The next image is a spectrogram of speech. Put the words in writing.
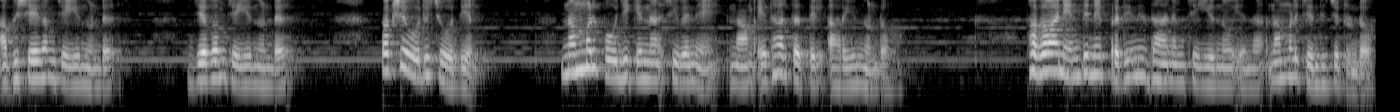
അഭിഷേകം ചെയ്യുന്നുണ്ട് ജപം ചെയ്യുന്നുണ്ട്. പക്ഷെ ഒരു ചോദ്യം നമ്മൾ പൂജിക്കുന്ന ശിവനെ നാം യഥാർത്ഥത്തിൽ അറിയുന്നുണ്ടോ? ഭഗവാൻ എന്തിനെ പ്രതിനിധാനം ചെയ്യുന്നു എന്ന് നമ്മൾ ചിന്തിച്ചിട്ടുണ്ടോ?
